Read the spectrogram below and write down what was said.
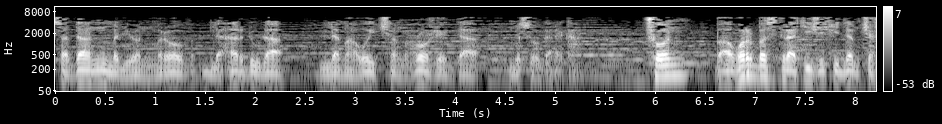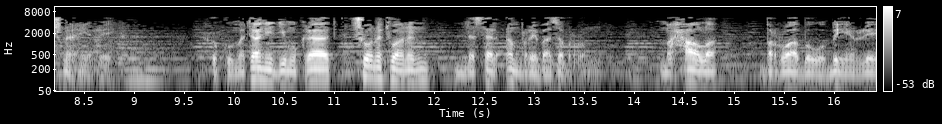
سەدان ملیۆن مرۆڤ لە هەردوولا لە ماوەی چەند ڕۆژێکدا مسۆگەرەکان. چۆن باوەڕ بە ستراتیژێکی لەم چەشنە هێنرێ؟ حکوومەتانی دیموکرات چۆن ئەتوانن لەسەر ئەم ڕێبازە بڕۆن؟ مەحاڵە بڕوا بەوە بهێنرێ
